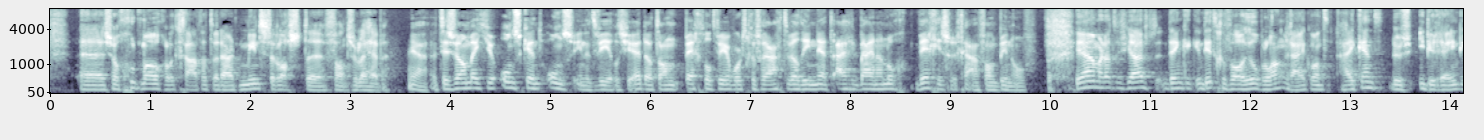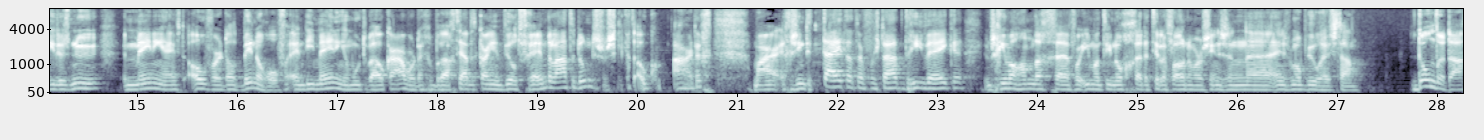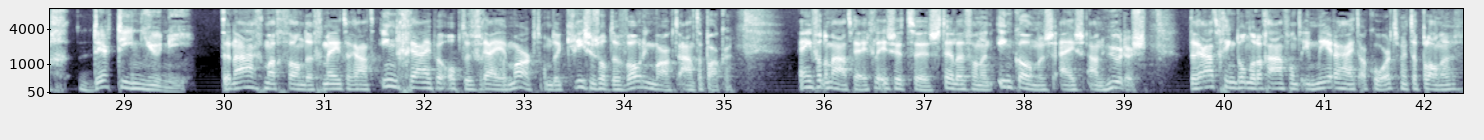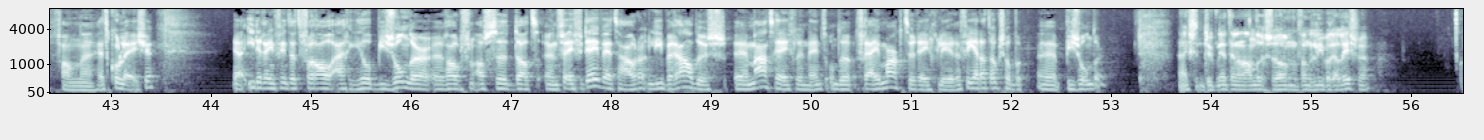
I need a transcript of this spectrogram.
zo goed mogelijk gaat... dat we daar het minste last van zullen hebben. Ja, het is wel een beetje ons kent ons in het wereldje. Hè? Dat dan Pechtold weer wordt gevraagd... terwijl die net eigenlijk bijna nog weg is gegaan van het Binnenhof. Ja, maar dat is juist, denk ik, in dit geval heel belangrijk. Want hij kent dus iedereen die dus nu een mening heeft over dat Binnenhof. En die meningen moeten bij elkaar worden gebracht. Ja, dat kan je een wild vreemde laten doen. Dus misschien het ook aardig. Maar gezien de tijd dat ervoor staat, drie weken... misschien wel handig uh, voor iemand die nog uh, de telefoonnummers in zijn, uh, in zijn mobiel heeft staan. Donderdag 13 juni. Den Haag mag van de gemeenteraad ingrijpen op de vrije markt... om de crisis op de woningmarkt aan te pakken. Een van de maatregelen is het stellen van een inkomenseis aan huurders. De raad ging donderdagavond in meerderheid akkoord met de plannen van het college... Ja, iedereen vindt het vooral eigenlijk heel bijzonder, Robert van Asten... dat een VVD-wethouder, een liberaal dus, eh, maatregelen neemt... om de vrije markt te reguleren. Vind jij dat ook zo uh, bijzonder? Nou, ik zit natuurlijk net in een andere stroming van het liberalisme.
